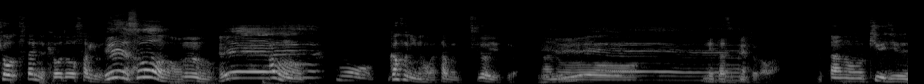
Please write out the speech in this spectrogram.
今日、二人の共同作業えですから。ー、そうなの、うん。ええ多分、もう、ガフニーの方が多分強いですよ。あのーえーネタ作りとかは。あの、97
